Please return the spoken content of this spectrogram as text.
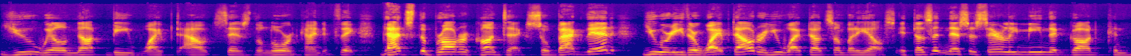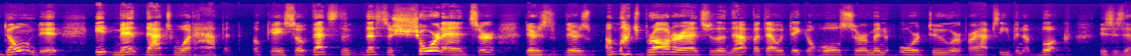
You will not be wiped out, says the Lord, kind of thing. That's the broader context. So back then, you were either wiped out or you wiped out somebody else. It doesn't necessarily mean that God condoned it. It meant that's what happened. Okay, so that's the that's the short answer. There's there's a much broader answer than that, but that would take a whole sermon or two, or perhaps even a book. This is a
